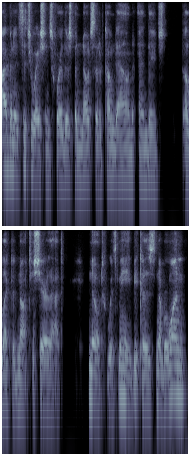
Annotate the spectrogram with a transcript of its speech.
I've been in situations where there's been notes that have come down and they've elected not to share that note with me because number one,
